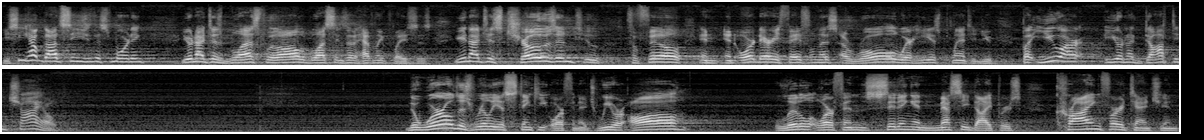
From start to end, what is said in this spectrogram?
You see how God sees you this morning? You're not just blessed with all the blessings of the heavenly places. You're not just chosen to fulfill in, in ordinary faithfulness a role where he has planted you, but you are you're an adopted child. The world is really a stinky orphanage. We are all little orphans sitting in messy diapers crying for attention,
